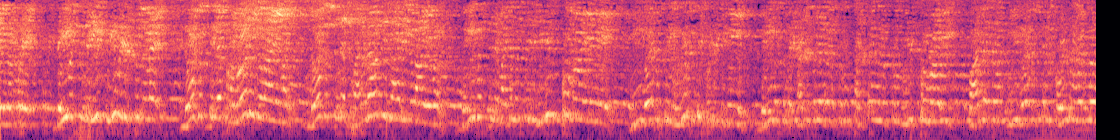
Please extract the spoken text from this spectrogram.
എന്നത്രേ. ദൈവത്തിന്റെ ഈ തിരുവെഴുത്തുകളെ ലോകത്തിലെ പ്രമാണികളായവർ ലോകത്തിന്റെ ഭരണാധികാരികളായവർ ദൈവത്തിന്റെ വചനത്തിന് വിരുദ്ധമായവരെ ഈ ലോകത്തിൽ ഉയർത്തിപ്പിടിക്കുകയും ദൈവത്തിന്റെ കൽപ്പനകൾക്കും ചട്ടങ്ങൾക്കും വിരുദ്ധമായി പലതും ഈ ലോകത്തിൽ കൊണ്ടുവന്ന്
